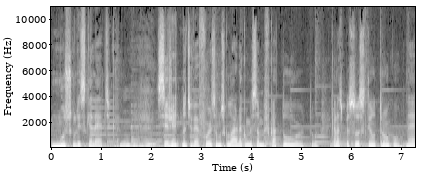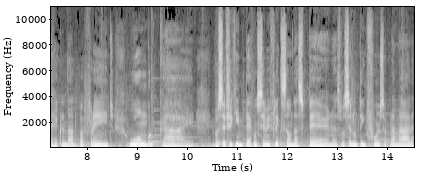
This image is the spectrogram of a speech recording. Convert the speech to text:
músculo-esquelética. Uhum. Se a gente não tiver força muscular, nós começamos a ficar torto. Aquelas pessoas que têm o tronco né, reclinado para frente, o ombro cai, você fica em pé com semiflexão das pernas, você não tem força para nada.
